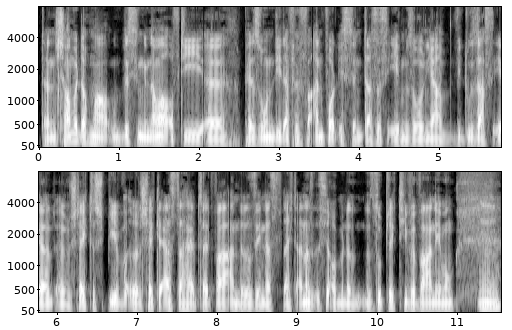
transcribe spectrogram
Dann schauen wir doch mal ein bisschen genauer auf die äh, Personen, die dafür verantwortlich sind, dass es eben so, ja, wie du sagst, eher äh, schlechtes Spiel oder schlechte erste Halbzeit war. Andere sehen das vielleicht anders, ist ja auch mit einer, eine subjektive Wahrnehmung. Mhm.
